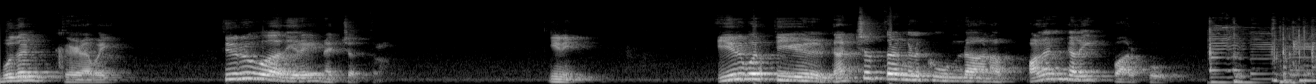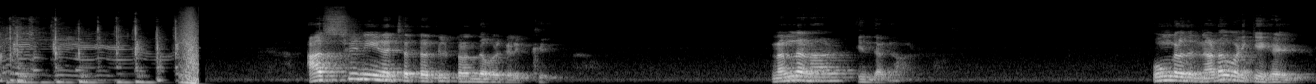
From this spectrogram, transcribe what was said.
புதன்கிழமை திருவாதிரை நட்சத்திரம். இனி இருபத்தி ஏழு நட்சத்திரங்களுக்கு உண்டான பலன்களை பார்ப்போம். அஸ்வினி நட்சத்திரத்தில் பிறந்தவர்களுக்கு. நல்ல நாள் இந்த நாள். உங்களது நடவடிக்கைகள்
